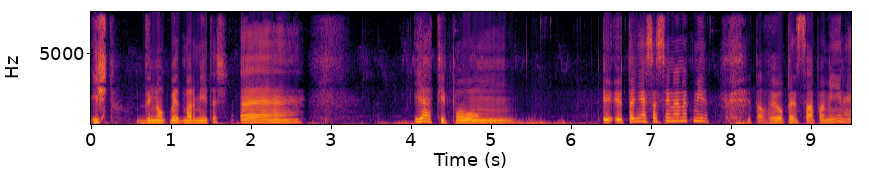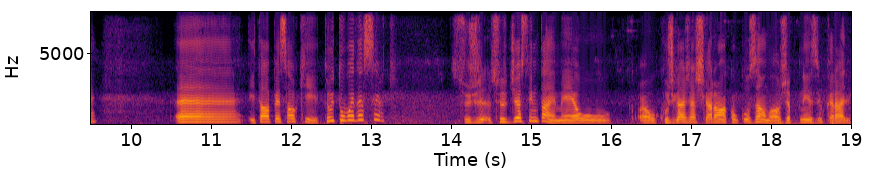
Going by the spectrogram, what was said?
isto de não comer de marmitas. Uh, yeah, tipo, eu, eu, tenho essa cena na comida. Estava eu a pensar para mim, né? Uh, e estava a pensar o quê? Tu, tu vai dar certo. Se o Just in Time é o, é o que os gajos já chegaram à conclusão, lá os japoneses e o caralho,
